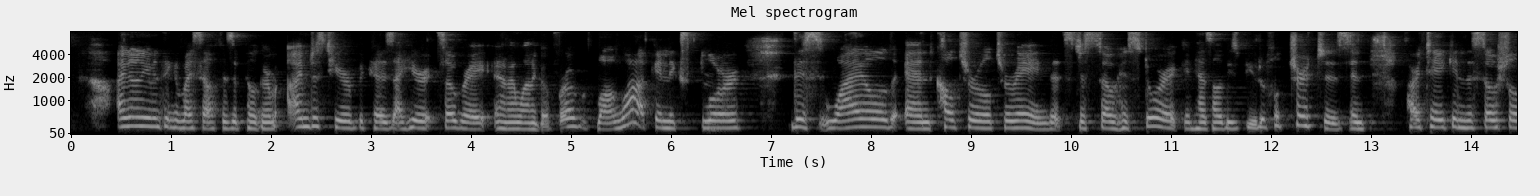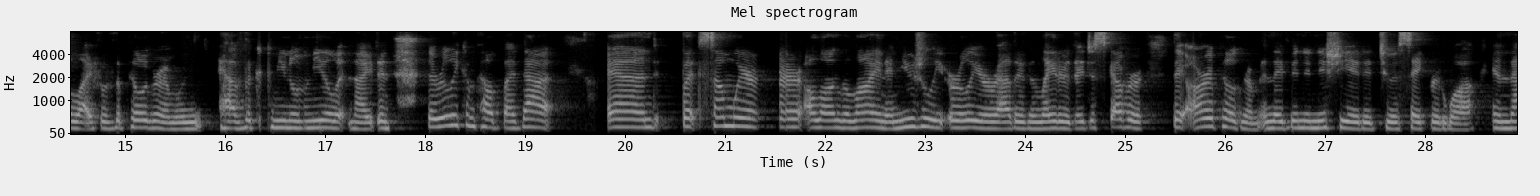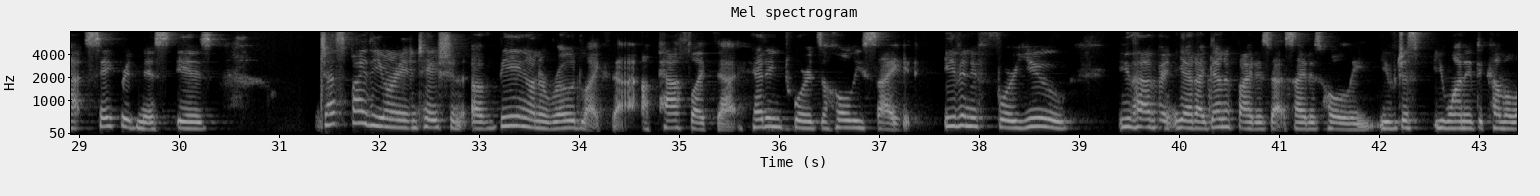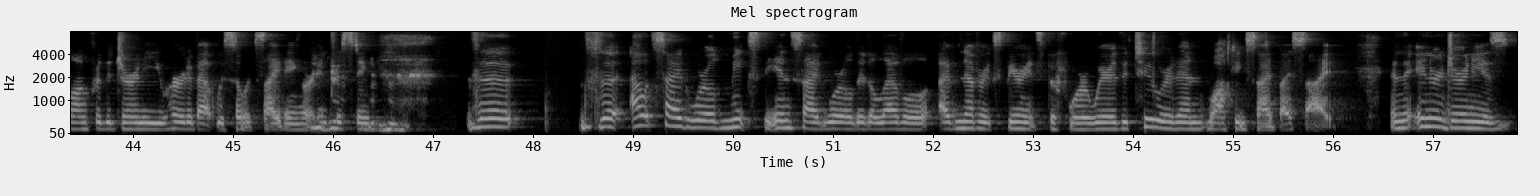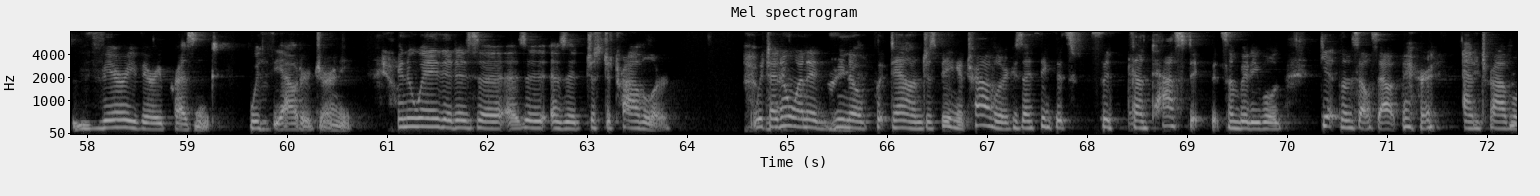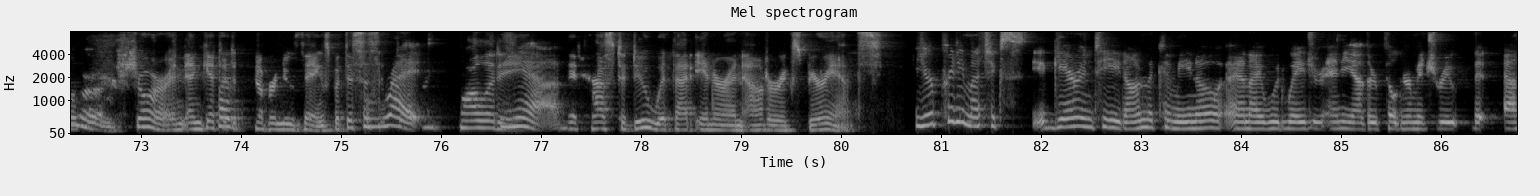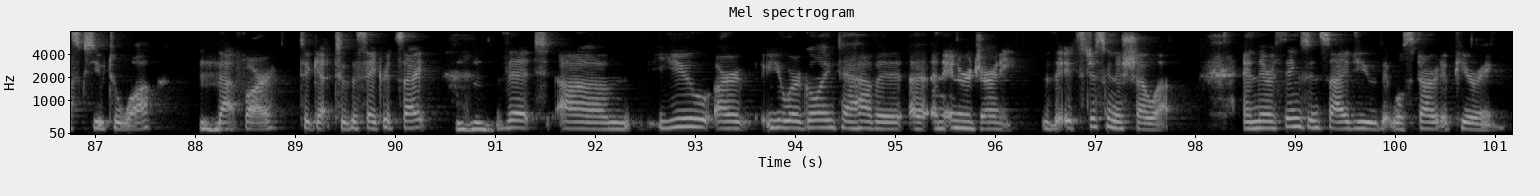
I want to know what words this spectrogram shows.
I don't even think of myself as a pilgrim. I'm just here because I hear it's so great and I want to go for a long walk and explore this wild and cultural terrain that's just so historic and has all these beautiful churches and partake in the social life of the pilgrim and have the communal meal at night. And they're really compelled by that. And but somewhere along the line, and usually earlier rather than later, they discover they are a pilgrim and they've been initiated to a sacred walk. And that sacredness is just by the orientation of being on a road like that, a path like that, heading towards a holy site, even if for you, you haven't yet identified as that site as holy. You've just, you wanted to come along for the journey you heard about was so exciting or mm-hmm. interesting. Mm-hmm. The the outside world meets the inside world at a level I've never experienced before, where the two are then walking side by side. And the inner journey is very, very present with the outer journey in a way that as a as a as a just a traveler which I don't want to, you know, put down just being a traveler because I think that's fantastic that somebody will get themselves out there and travel. Sure, sure. And, and get but, to discover new things. But this is right quality. Yeah. It has to do with that inner and outer experience. you're pretty much ex- guaranteed on the Camino, and I would wager any other pilgrimage route that asks you to walk mm-hmm. that far to get to the sacred site. Mm-hmm. That um, you are you are going to have a, a, an inner journey. It's just going to show up, and there are things inside you that will start appearing,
